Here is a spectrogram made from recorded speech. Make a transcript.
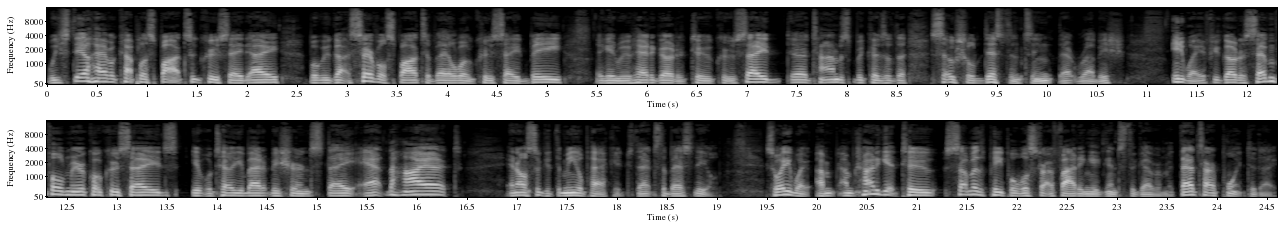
We still have a couple of spots in Crusade A, but we've got several spots available in Crusade B. Again, we've had to go to two Crusade uh, times because of the social distancing, that rubbish. Anyway, if you go to Sevenfold Miracle Crusades, it will tell you about it. Be sure and stay at the Hyatt and also get the meal package. That's the best deal. So anyway, I'm I'm trying to get to some of the people will start fighting against the government. That's our point today.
